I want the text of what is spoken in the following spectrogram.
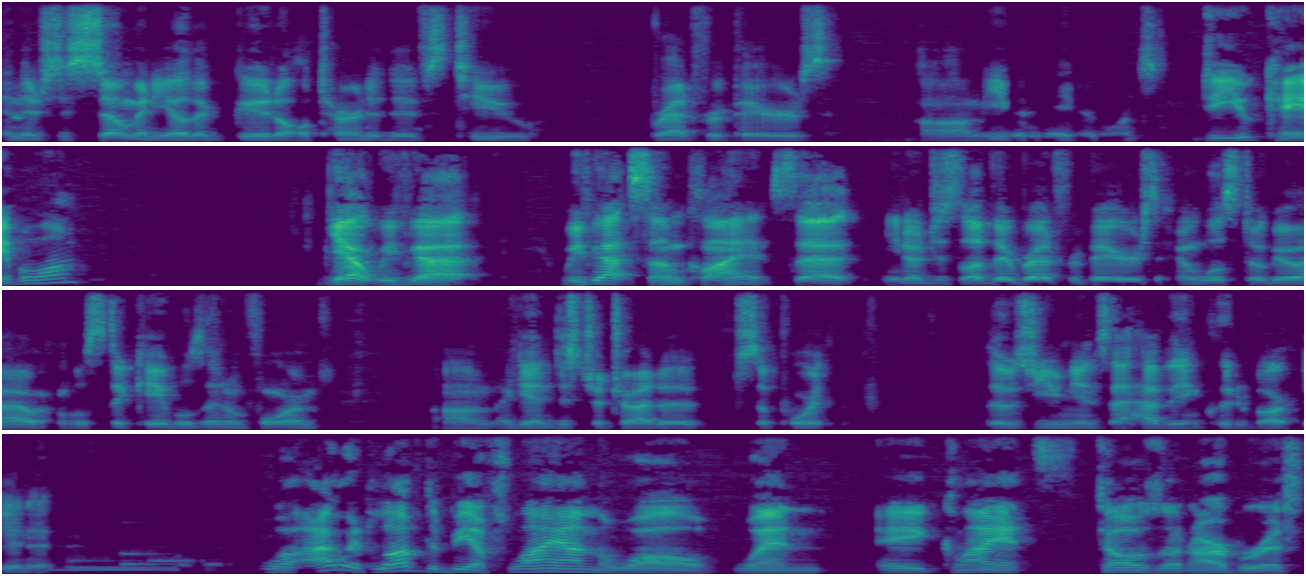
and there's just so many other good alternatives to Bradford pears, um, even native ones. Do you cable them? Yeah, we've got we've got some clients that you know just love their Bradford pears, and we'll still go out and we'll stick cables in them for them. Um, again, just to try to support those unions that have the included bark in it. Well, I would love to be a fly on the wall when a client tells an arborist,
